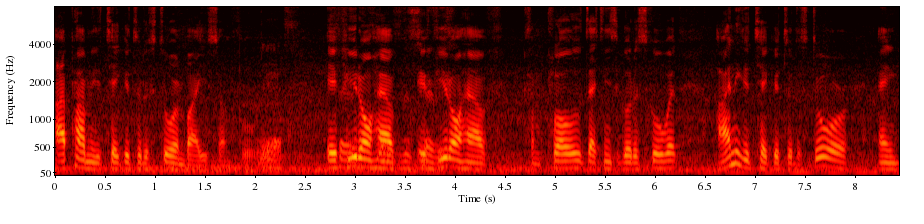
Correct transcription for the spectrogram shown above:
I probably need to take you to the store and buy you some food. Yes. If you don't have if you don't have some clothes that you need to go to school with, I need to take you to the store and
